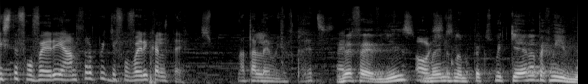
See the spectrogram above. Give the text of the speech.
είστε φοβεροί άνθρωποι και φοβεροί καλλιτέχνες. Να τα λέμε γι' αυτό, έτσι. Δεν φεύγεις, Όχι. μένεις να παίξουμε και ένα παιχνίδι.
